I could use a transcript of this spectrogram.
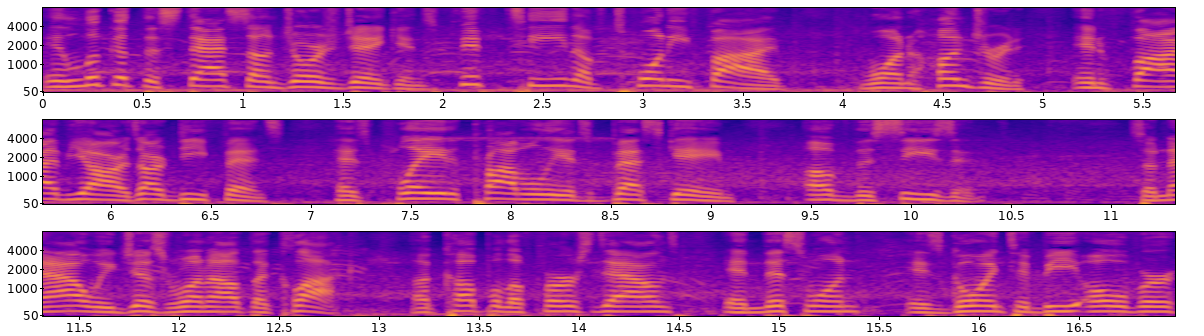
And look at the stats on George Jenkins 15 of 25, 105 yards. Our defense has played probably its best game of the season. So now we just run out the clock. A couple of first downs, and this one is going to be over.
